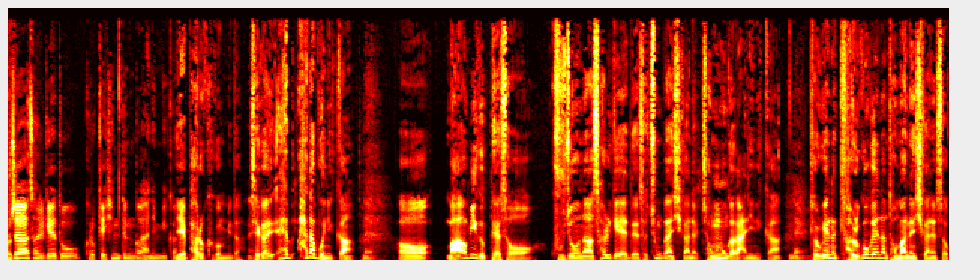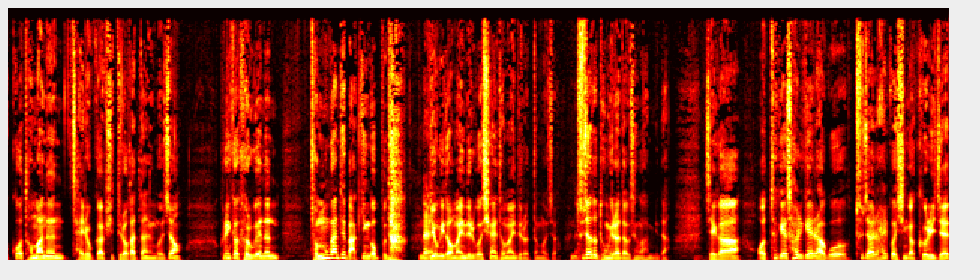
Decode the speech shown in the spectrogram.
투자 설계도 그렇게 힘든 거 아닙니까? 예, 바로 그겁니다. 네. 제가 해, 하다 보니까 네. 어 마음이 급해서 구조나 설계에 대해서 충분한 시간을 전문가가 아니니까 네. 결국에는 결국에는 더 많은 시간을 썼고 더 많은 자료값이 들어갔다는 거죠. 그러니까 결국에는 전문가한테 맡긴 것보다 네. 비용이 더 많이 들고 시간이 더 많이 들었던 거죠. 네. 투자도 동일하다고 생각합니다. 제가 어떻게 설계를 하고 투자를 할 것인가 그걸 이제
